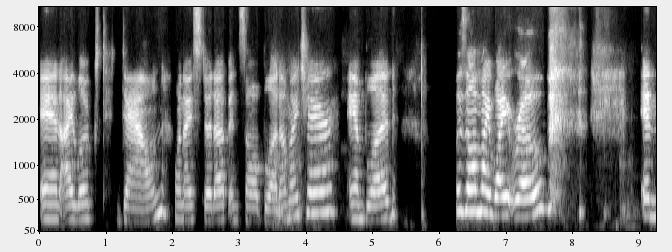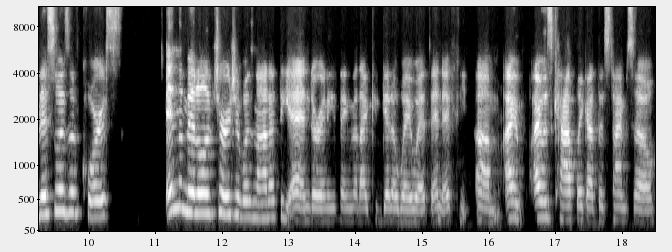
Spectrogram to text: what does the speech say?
And I looked down when I stood up and saw blood on my chair, and blood was on my white robe. and this was, of course, in the middle of church it was not at the end or anything that i could get away with and if um, i i was catholic at this time so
